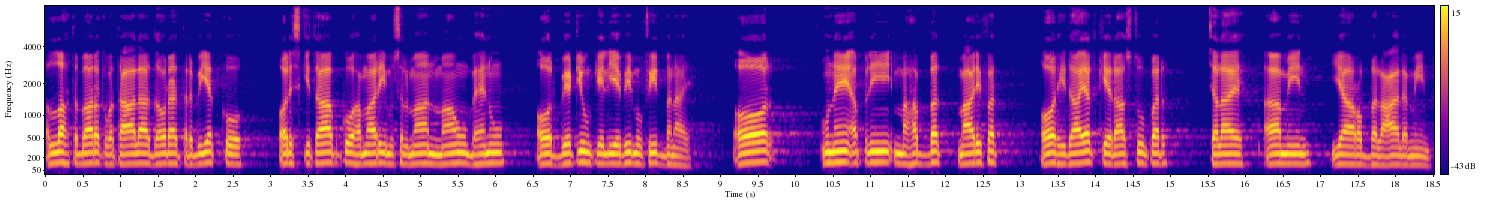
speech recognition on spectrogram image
اللہ تبارک و تعالی دورہ تربیت کو اور اس کتاب کو ہماری مسلمان ماؤں، بہنوں اور بیٹیوں کے لیے بھی مفید بنائے اور انہیں اپنی محبت، معرفت اور ہدایت کے راستوں پر چلائے۔ آمین۔ یا رب العالمین۔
